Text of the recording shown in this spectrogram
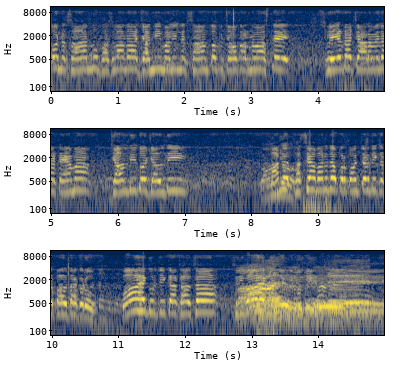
ਉਹ ਨੁਕਸਾਨ ਨੂੰ ਫਸਲਾਂ ਦਾ ਜਾਨੀ ਮਾਲੀ ਨੁਕਸਾਨ ਤੋਂ ਬਚਾਅ ਕਰਨ ਵਾਸਤੇ ਸਵੇਰ ਦਾ 4 ਵਜੇ ਦਾ ਟਾਈਮ ਆ ਜਲਦੀ ਤੋਂ ਜਲਦੀ ਬੰਨ ਫਸਿਆ ਬੰਨ ਦੇ ਉੱਪਰ ਪਹੁੰਚਣ ਦੀ ਕਿਰਪਾਲਤਾ ਕਰੋ। ਵਾਹਿਗੁਰੂ ਜੀ ਕਾ ਖਾਲਸਾ ਸ੍ਰੀ ਵਾਹਿਗੁਰੂ ਜੀ ਕੀ ਫਤਿਹ।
